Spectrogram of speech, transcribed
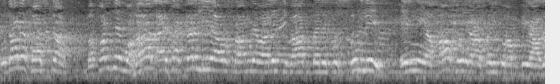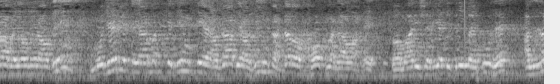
خدا نہ خواستہ بفرض محال ایسا کر لیا اور سامنے والے کی بات میں نے کچھ سن لی۔ انی اخاف ان عصیت ربی عذاب یوم عظیم۔ مجھے بھی قیامت کے دن کے عذاب عظیم کا ڈر اور خوف لگا ہوا ہے۔ تو ہماری شریعت اتنی محفوظ ہے۔ اللہ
